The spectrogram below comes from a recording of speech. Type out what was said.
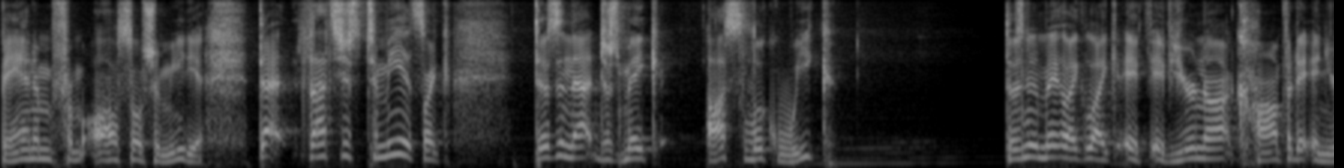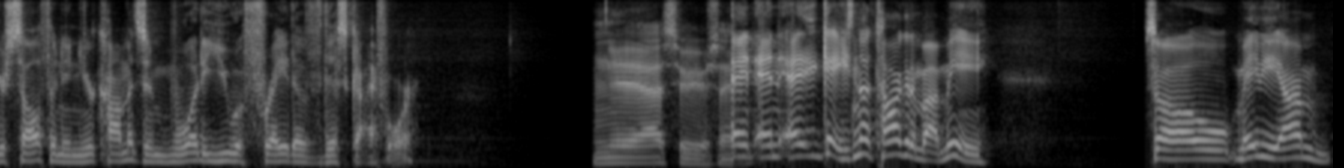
ban him from all social media? That that's just to me, it's like, doesn't that just make us look weak? Doesn't it make like like if, if you're not confident in yourself and in your comments, and what are you afraid of this guy for? yeah, I see what you're saying. And and, and okay, he's not talking about me. So maybe I'm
